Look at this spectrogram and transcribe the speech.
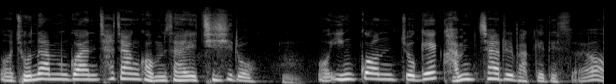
어, 조남관 차장 검사의 지시로 어, 인권 쪽에 감찰을 받게 됐어요.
